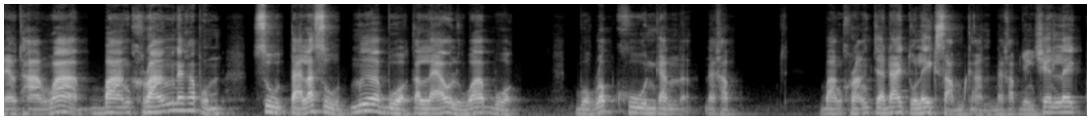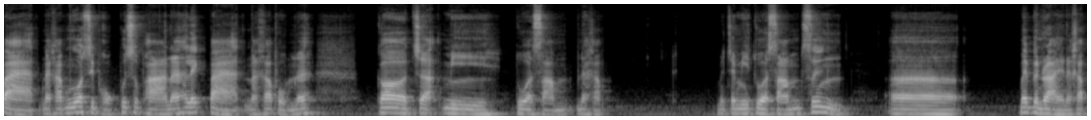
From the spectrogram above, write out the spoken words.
แนวทางว่าบางครั้งนะครับผมสูตรแต่ละสูตรเมื่อบวกกันแล้วหรือว่าบวก บวกลบคูณกันนะครับ บางครั้งจะได้ตัวเลขซ้ำกันนะครับ อย่างเช่นเลข 8 นะครับ งวด 16 พฤษภานะ เลข 8 นะครับผมนะ ก็จะมีตัวซ้ำนะครับ มันจะมีตัวซ้ำซึ่งไม่เป็นไรนะครับ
